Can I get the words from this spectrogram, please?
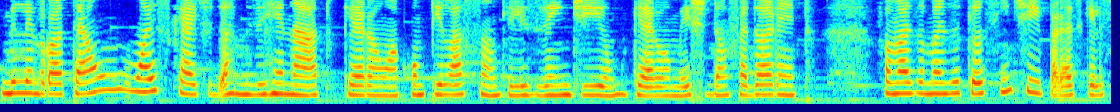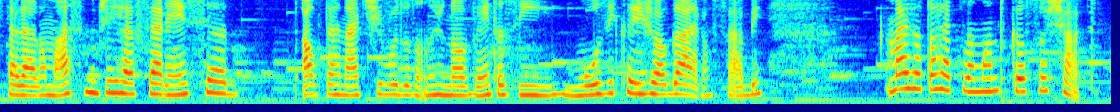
Me lembrou até um, uma sketch do Hermes e Renato, que era uma compilação que eles vendiam, que era o Mexidão Fedorento. Foi mais ou menos o que eu senti. Parece que eles pegaram o máximo de referência alternativa dos anos 90, assim, música e jogaram, sabe? Mas eu tô reclamando porque eu sou chata.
